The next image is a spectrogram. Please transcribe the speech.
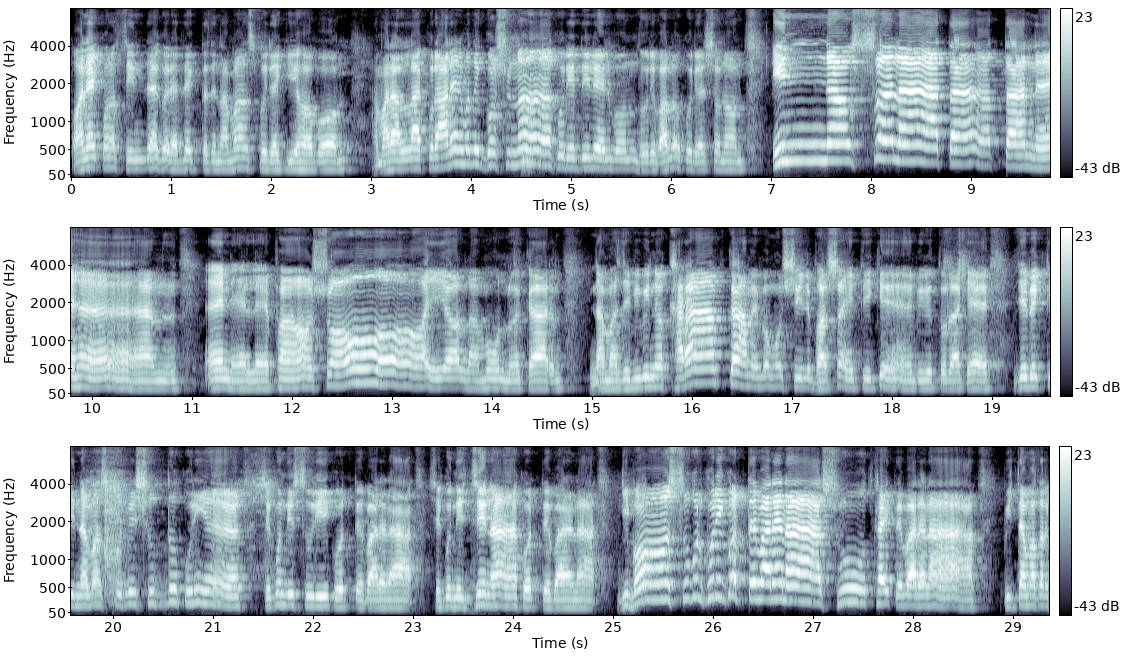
অনেক মানুষ চিন্তা করে দেখতেছে নামাজ পড়ে কি হব। আমার আল্লাহ কোরআনের মধ্যে ঘোষণা করে দিলেন, বন্ধুরে ভালো করে শোনো। নামাজে বিভিন্ন খারাপ কাম এবং অশ্লীল ভাষায় থেকে বিরত রাখে। যে ব্যক্তি নামাজ পড়বে শুদ্ধ করিয়া, সে কোনদিন চুরি করতে পারে না। সে কোনদিন জেনা করতে পারে না, গিবস সুগুলখুরি করতে পারে না, সুদ খাইতে পারে না পিতা মাতার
